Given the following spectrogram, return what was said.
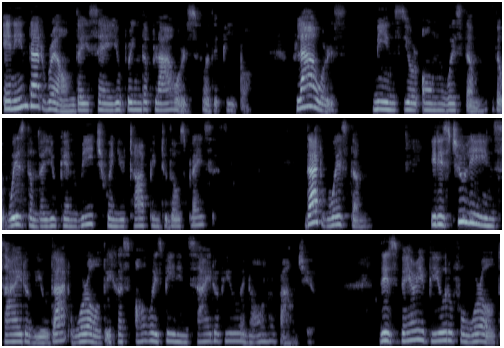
And in that realm, they say you bring the flowers for the people. Flowers means your own wisdom, the wisdom that you can reach when you tap into those places. That wisdom, it is truly inside of you. That world, it has always been inside of you and all around you. This very beautiful world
